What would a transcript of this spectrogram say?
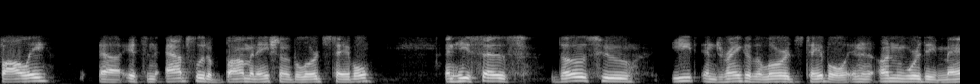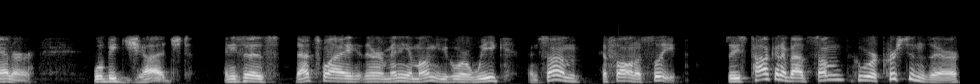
folly. Uh, it's an absolute abomination of the Lord's table. And he says, those who eat and drink of the Lord's table in an unworthy manner will be judged. And he says, that's why there are many among you who are weak and some have fallen asleep. So he's talking about some who are Christians there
